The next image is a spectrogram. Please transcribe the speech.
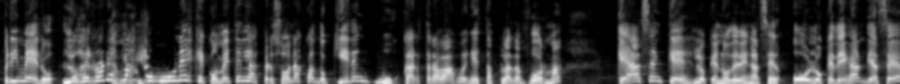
Primero, los errores más comunes que cometen las personas cuando quieren buscar trabajo en estas plataformas ¿Qué hacen, qué es lo que no deben hacer o lo que dejan de hacer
